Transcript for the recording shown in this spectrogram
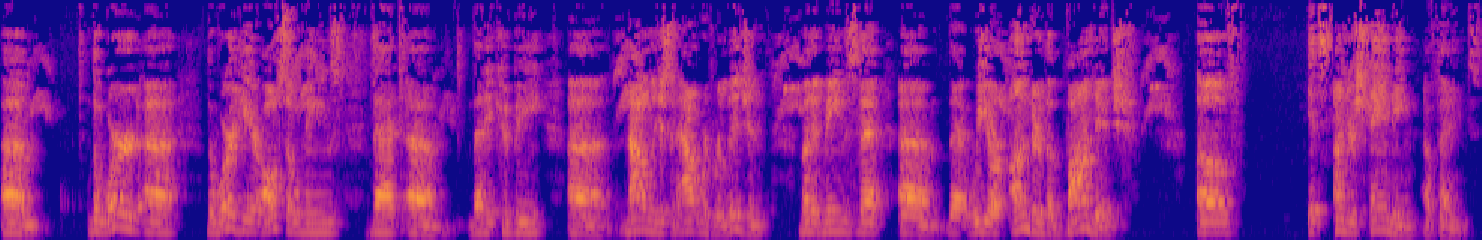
Um, the word, uh, the word here also means that um, that it could be uh, not only just an outward religion, but it means that um, that we are under the bondage of its understanding of things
